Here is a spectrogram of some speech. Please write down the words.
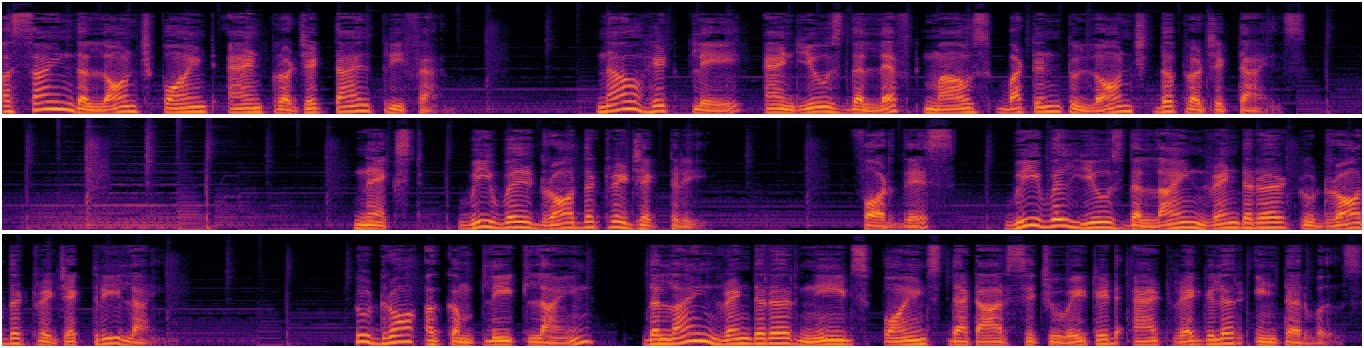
Assign the launch point and projectile prefab. Now hit play and use the left mouse button to launch the projectiles. Next, we will draw the trajectory. For this, we will use the line renderer to draw the trajectory line. To draw a complete line, the line renderer needs points that are situated at regular intervals.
